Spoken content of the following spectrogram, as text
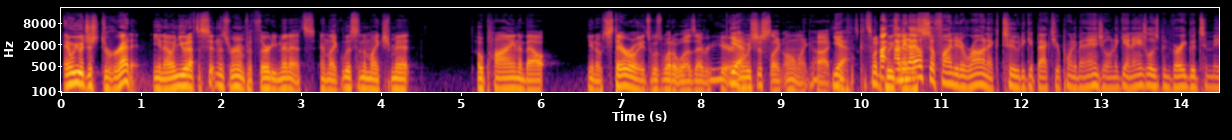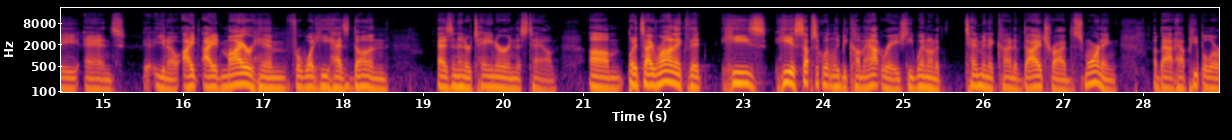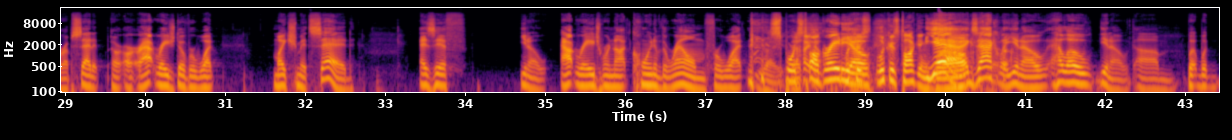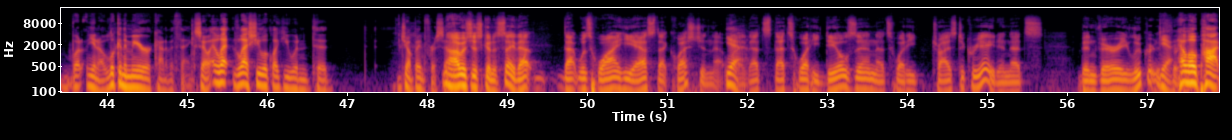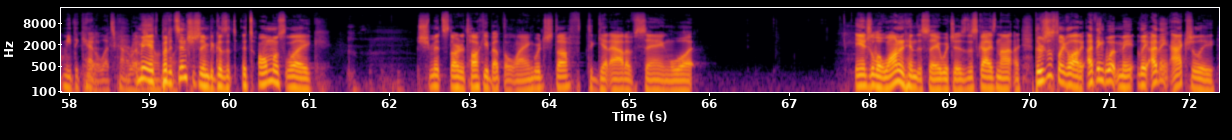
and we would just dread it, you know, and you would have to sit in this room for 30 minutes and like listen to Mike Schmidt opine about, you know, steroids was what it was every year. And Yeah. it was just like, oh my God. Yeah. Can, can I, I mean, I also find it ironic too to get back to your point about Angelo. And again, Angelo's been very good to me, and uh, you know, I I admire him for what he has done as an entertainer in this town. Um, but it's ironic that he's he has subsequently become outraged. He went on a ten minute kind of diatribe this morning about how people are upset at, or, or outraged over what Mike Schmidt said, as if. You know, outrage were not coin of the realm for what sports talk radio. Look who's, look who's talking. Yeah, bro. exactly. You know, hello. You know, um, but but but you know, look in the mirror, kind of a thing. So unless you look like you wouldn't to jump in for a No, second. I was just going to say that that was why he asked that question that Yeah. way. That's that's what he deals in. That's what he tries to create, and that's been very lucrative. yeah, for him. hello pot, meet the kettle. Yeah. That's kind of. Right. I mean, it's, but it's interesting because it's it's almost like Schmidt started talking about the language stuff to get out of saying what Angelo wanted him to say, which is this guy's not. There's just like a lot of. I think what made like I think actually,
